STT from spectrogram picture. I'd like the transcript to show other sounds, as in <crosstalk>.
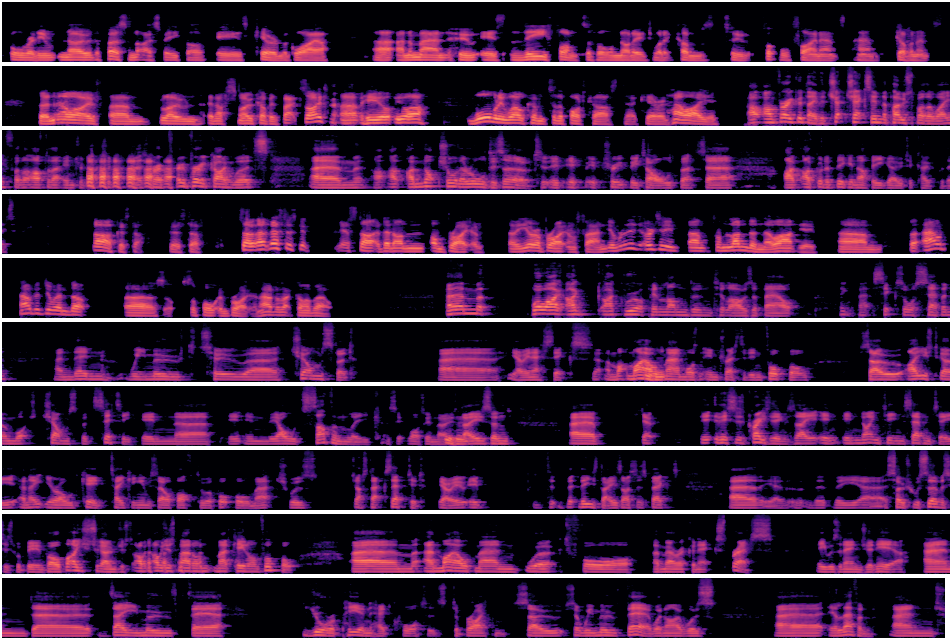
already know, the person that I speak of is Kieran Maguire, uh, and a man who is the font of all knowledge when it comes to football finance and governance. So now I've um, blown enough smoke up his backside. <laughs> Uh, he, you are warmly welcome to the podcast, uh, Kieran. How are you? I'm very good, David. Che- checks in the post, by the way, for the, after that introduction. <laughs> very, very, very, kind words. Um, I, am not sure they're all deserved, if, if, if truth be told, but uh, I've, I've, got a big enough ego to cope with it. Oh, good stuff. Good stuff. So uh, let's just get, get started then on, on Brighton. Uh, you're a Brighton fan. You're originally um, from London, though, aren't you? Um, but how how did you end up uh, supporting Brighton? How did that come about? Um, well, I, I, I grew up in London till I was about I think about six or seven, and then we moved to uh, Chelmsford, uh, you know, in Essex. And my, my mm-hmm. old man wasn't interested in football, so I used to go and watch Chelmsford City in uh, in, in, the old Southern League, as it was in those mm-hmm. days, and uh, this is a crazy thing to say. In, in 1970, an eight year old kid taking himself off to a football match was just accepted. You know, it, it, these days, I suspect uh, the, the, the uh, social services would be involved. But I used to go and just, I, I was just mad on, <laughs> mad keen on football. Um, and my old man worked for American Express. He was an engineer, and uh, they moved their European headquarters to Brighton. So, so we moved there when I was uh, 11. And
